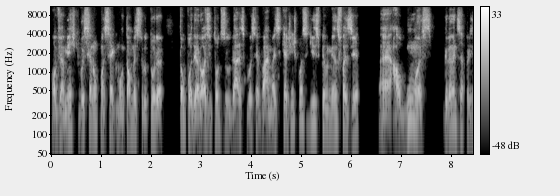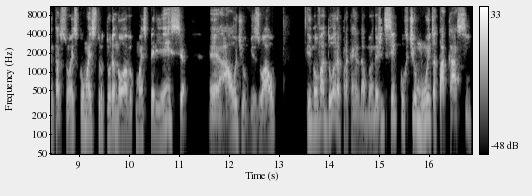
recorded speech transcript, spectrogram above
obviamente que você não consegue montar uma estrutura tão poderosa em todos os lugares que você vai, mas que a gente conseguisse pelo menos fazer é, algumas grandes apresentações com uma estrutura nova, com uma experiência é, audiovisual inovadora para a carreira da banda. A gente sempre curtiu muito atacar assim.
